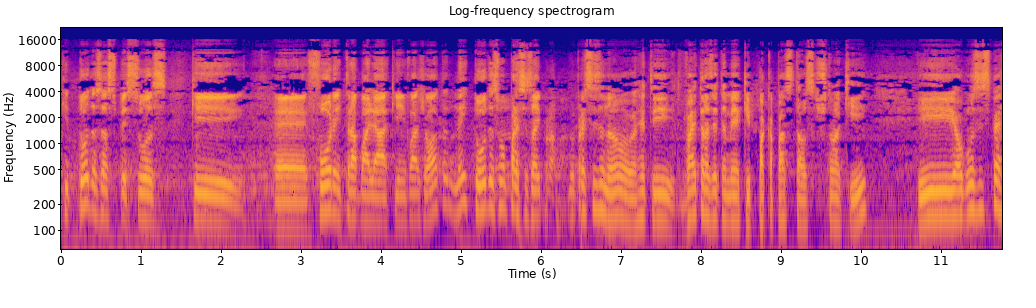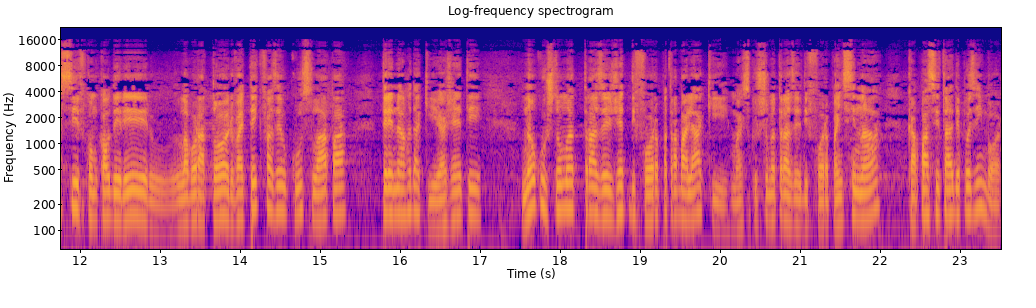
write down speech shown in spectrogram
que todas as pessoas que é, forem trabalhar aqui em Vajota, nem todas vão precisar ir para lá. Não precisa não, a gente vai trazer também aqui para capacitar os que estão aqui e alguns específicos, como caldeireiro, laboratório, vai ter que fazer o curso lá para treinar daqui. A gente não costuma trazer gente de fora para trabalhar aqui, mas costuma trazer de fora para ensinar, capacitar e depois ir embora.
